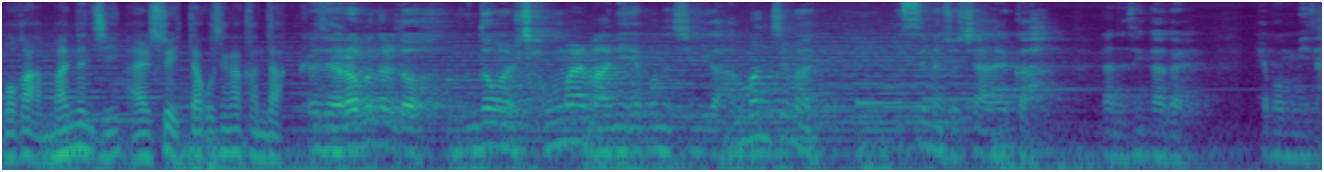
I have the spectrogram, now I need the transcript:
뭐가 안 맞는지 알 수 있다고 생각한다. 그래서 여러분들도 운동을 정말 많이 해보는 시기가 한 번쯤은 있으면 좋지 않을까 라는 생각을 해봅니다.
